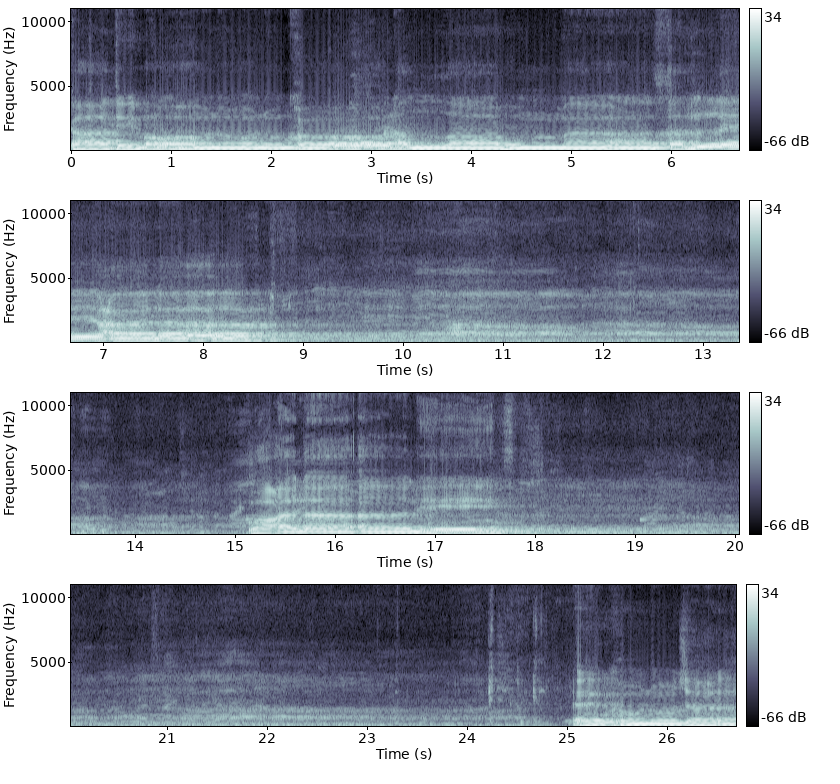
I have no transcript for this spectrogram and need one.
কাঁদে মন অনুক্ষণ আল্লাহুম্মা সাল্লি আলা وعلى آله এখনও যারা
